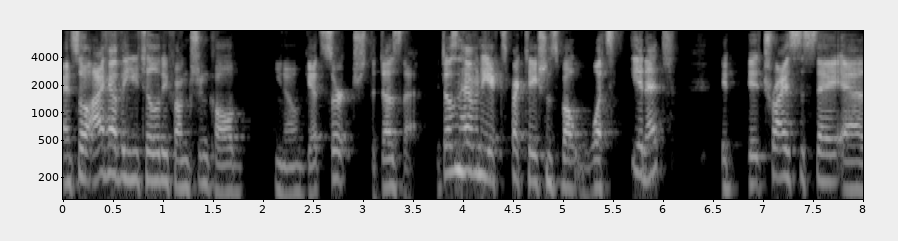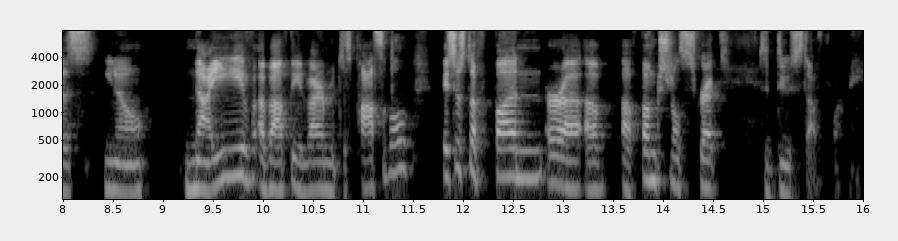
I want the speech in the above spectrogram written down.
And so I have a utility function called, you know, get search that does that. It doesn't have any expectations about what's in it. It it tries to stay as, you know, naive about the environment as possible. It's just a fun or a, a, a functional script to do stuff for me.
